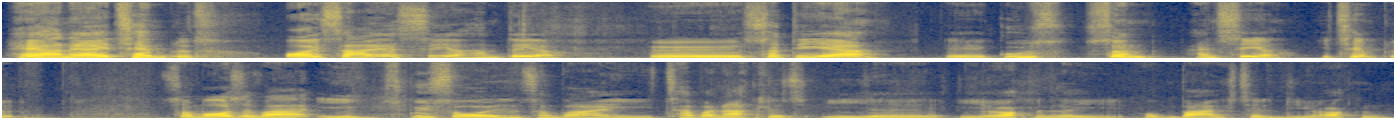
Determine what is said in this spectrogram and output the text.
Herren er i templet, og Isaiah ser ham der. Øh, så det er øh, Guds søn, han ser i templet, som også var i skysøjlen, som var i tabernaklet i, øh, i ørkenen, eller i åbenbaringsteltet i ørkenen,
